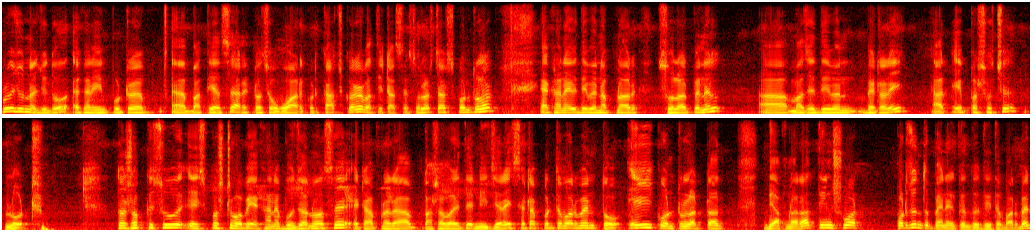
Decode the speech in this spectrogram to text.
প্রয়োজন না যদিও। এখানে ইনপুটে বাতি আছে আর একটা হচ্ছে ওয়ার্ক কাজ করার বাতিটা আছে সোলার চার্জ কন্ট্রোলার এখানে দেবেন আপনার সোলার প্যানেল মাঝে দেবেন ব্যাটারি আর এই পাশে হচ্ছে লোড তো সব কিছু স্পষ্টভাবে এখানে বোঝানো আছে। এটা আপনারা বাসা বাড়িতে নিজেরাই সেট করতে পারবেন। তো এই কন্ট্রোলারটা দিয়ে আপনারা তিনশো ওয়াট পর্যন্ত প্যানেল কিন্তু দিতে পারবেন,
